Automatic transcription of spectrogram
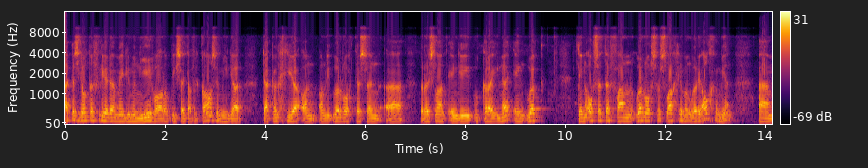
Ek is heel tevrede met die manier waarop die Suid-Afrikaanse media dekking gee aan aan die oorlog tussen uh Rusland en die Oekraïne en ook ten opsigte van oorlogsverslaggewing oor die algemeen. Ehm um,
